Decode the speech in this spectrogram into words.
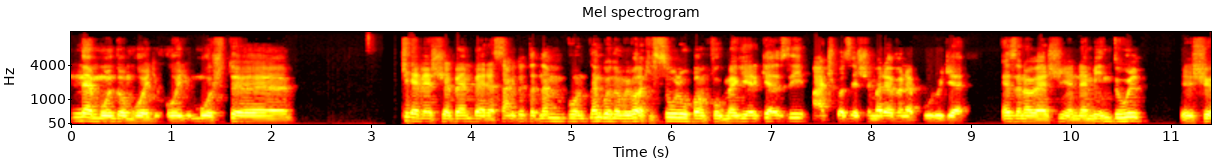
Nem mondom, hogy, hogy most kevesebb emberre számított, tehát nem, nem gondolom, hogy valaki szólóban fog megérkezni, már csak azért sem, mert Evenepul ugye ezen a versenyen nem indul, és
